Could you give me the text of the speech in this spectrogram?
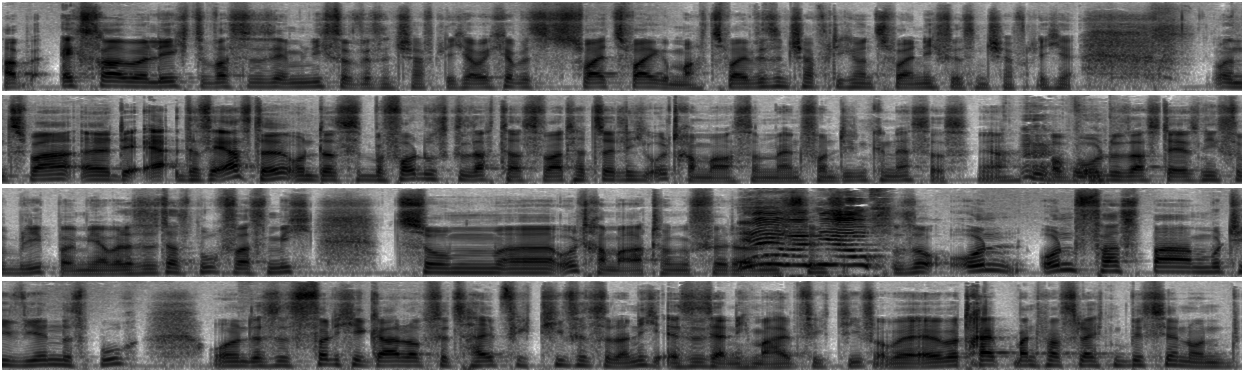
habe extra überlegt, was ist eben nicht so wissenschaftlich. Aber ich habe jetzt zwei, zwei gemacht, zwei wissenschaftliche und zwei nicht wissenschaftliche. Und zwar äh, der, das erste und das, bevor du es gesagt hast, war tatsächlich Ultramarathon Man von Dean Knesses. Ja, Ah, obwohl cool. du sagst, der ist nicht so beliebt bei mir, aber das ist das Buch, was mich zum äh, Ultramarathon geführt hat. Ja, Und ich find's auch. so un, unfassbar motivierendes Buch und es ist völlig egal, ob es jetzt halb fiktiv ist oder nicht. Es ist ja nicht mal halb fiktiv, aber er übertreibt manchmal vielleicht ein bisschen und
